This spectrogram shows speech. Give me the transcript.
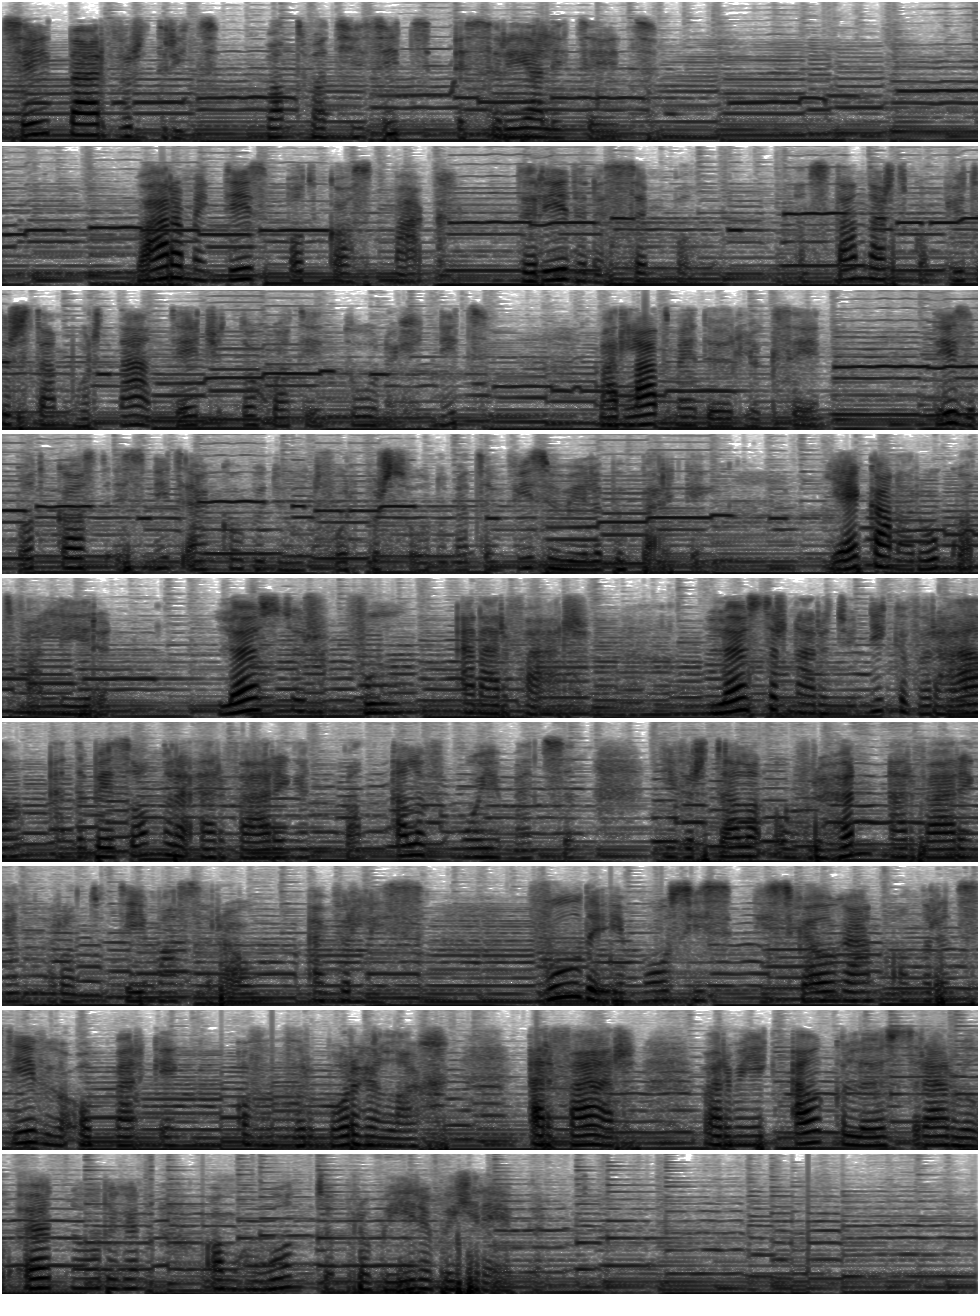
Onzichtbaar verdriet, want wat je ziet is realiteit. Waarom ik deze podcast maak? De reden is simpel. Een standaard computerstem wordt na een tijdje toch wat eentonig, niet? Maar laat mij duidelijk zijn. Deze podcast is niet enkel bedoeld voor personen met een visuele beperking. Jij kan er ook wat van leren. Luister, voel en ervaar. Luister naar het unieke verhaal en de bijzondere ervaringen van 11 mooie mensen die vertellen over hun ervaringen rond de thema's rouw en verlies. Voel de emoties die schuilgaan onder een stevige opmerking of een verborgen lach. Ervaar waarmee ik elke luisteraar wil uitnodigen om gewoon te proberen begrijpen.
